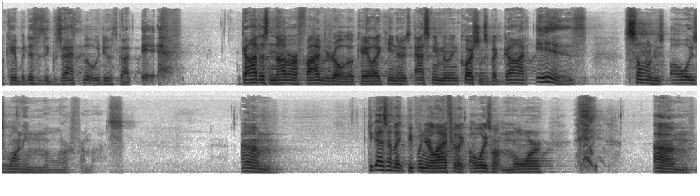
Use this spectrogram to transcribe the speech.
okay, but this is exactly what we do with God. Eh, God is not our five year old, okay, like, you know, who's asking a million questions, but God is someone who's always wanting more from us. Um, do you guys have like people in your life who like always want more? um,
